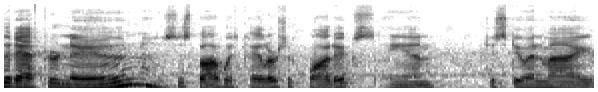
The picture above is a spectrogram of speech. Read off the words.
Good afternoon. This is Bob with Caylor's Aquatics and just doing my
